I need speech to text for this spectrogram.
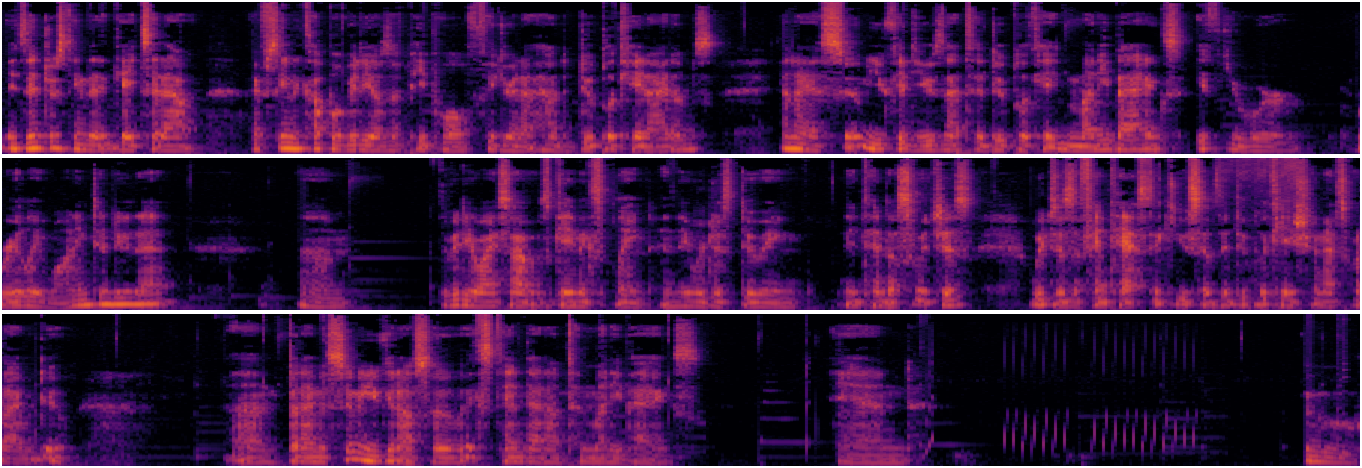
It's interesting that it gates it out. I've seen a couple videos of people figuring out how to duplicate items, and I assume you could use that to duplicate money bags if you were really wanting to do that. Um, the video I saw was Game Explained, and they were just doing Nintendo Switches, which is a fantastic use of the duplication. That's what I would do. Um, but I'm assuming you could also extend that onto money bags. And. Ooh.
